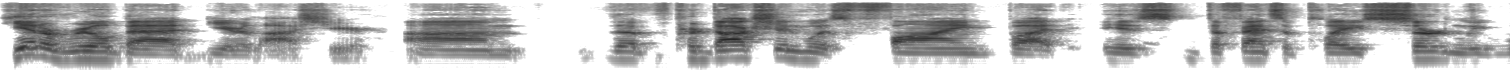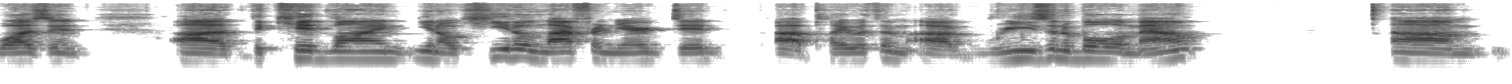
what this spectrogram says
he had a real bad year last year. Um, the production was fine, but his defensive play certainly wasn't. Uh, the kid line, you know, Chytil and Lafreniere did uh, play with him a reasonable amount. Um,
